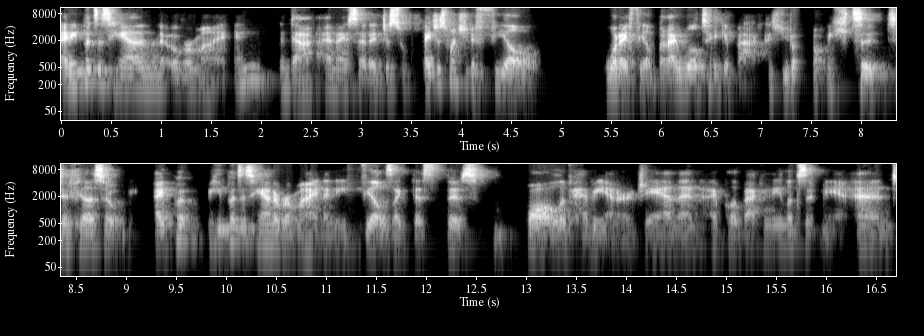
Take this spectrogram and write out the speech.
And he puts his hand over mine and that and i said i just i just want you to feel what i feel but i will take it back because you don't need to to feel so i put he puts his hand over mine and he feels like this this ball of heavy energy and then i pull it back and he looks at me and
